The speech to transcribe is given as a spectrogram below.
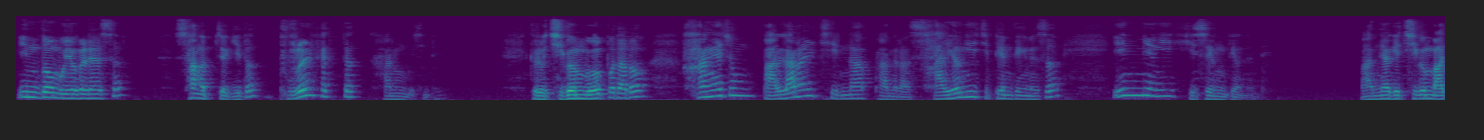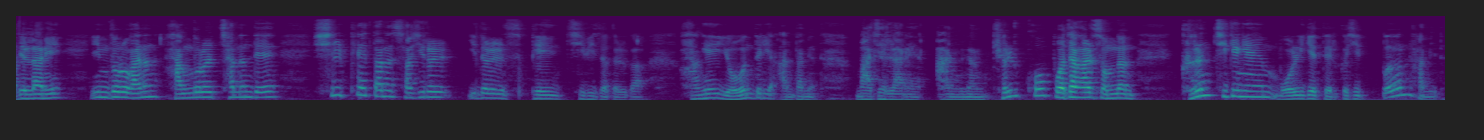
인도 무역을 해서 상업적이듯 부를 획득하는 것인데 그리고 지금 무엇보다도 항해 중 반란을 진압하느라 사형이 집행되면서 인명이 희생되었는데 만약에 지금 마젤란이 인도로 가는 항로를 찾는 데 실패했다는 사실을 이들 스페인 지휘자들과 항해 요원들이 안다면 마젤란의 안위는 결코 보장할 수 없는 그런 지경에 몰리게 될 것이 뻔합니다.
